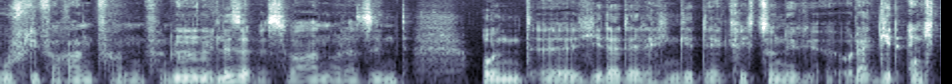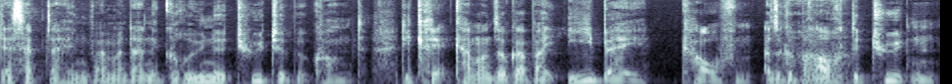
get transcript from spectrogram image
Hoflieferant von, von Queen Elizabeth waren oder sind. Und äh, jeder, der da hingeht, der kriegt so eine, oder geht eigentlich deshalb dahin, weil man da eine grüne Tüte bekommt. Die kann man sogar bei Ebay kaufen. Also gebrauchte Tüten.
